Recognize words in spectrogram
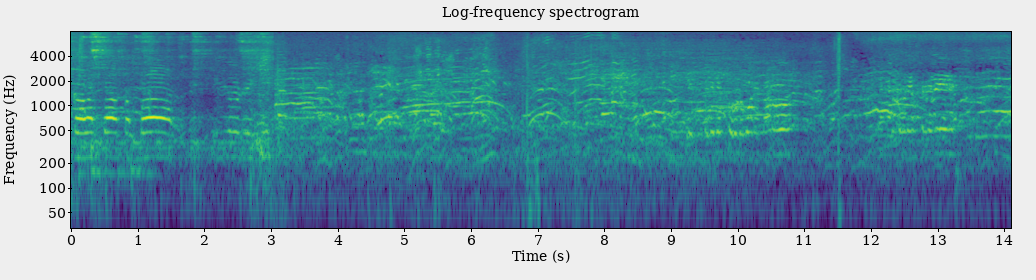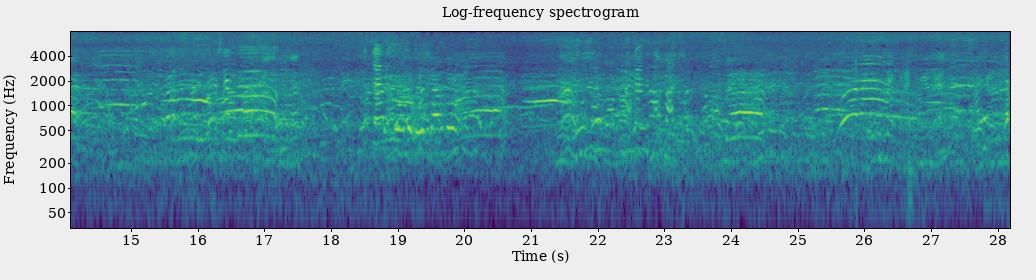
kawasan tempat Indonesia. Thank.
